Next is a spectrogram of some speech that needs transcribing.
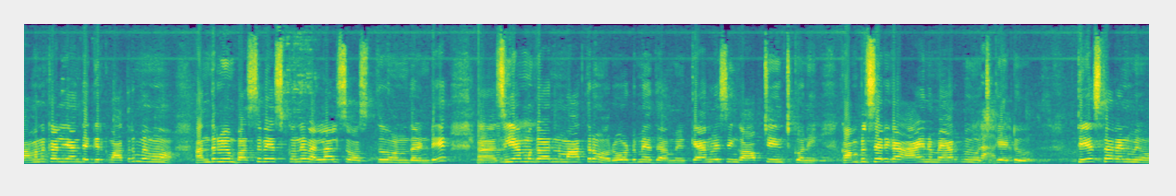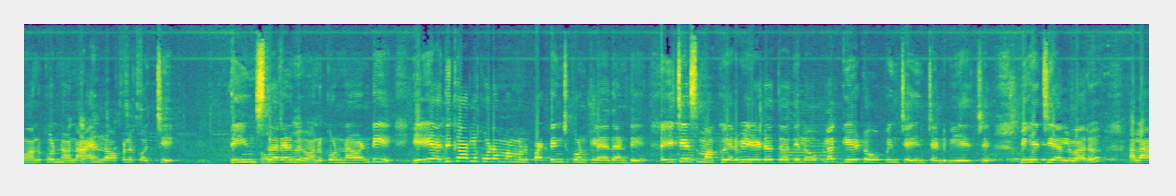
పవన్ కళ్యాణ్ దగ్గరికి మాత్రం మేము అందరూ మేము బస్సు వేసుకుని వెళ్ళాల్సి వస్తూ ఉందండి. సీఎం గారిని మాత్రం రోడ్డు మీద మేము క్యాన్వాసింగ్ ఆఫ్ చేయించుకొని కంపల్సరీగా ఆయన మేరకు మేము వచ్చి గేటు తీస్తారని మేము అనుకుంటున్నాం. ఆయన లోపలికి వచ్చి తీయించుతారని మేము అనుకున్నామండి. ఏ అధికారులు కూడా మమ్మల్ని పట్టించుకోవట్లేదండి. దయచేసి మాకు ఇరవై ఏడో తేదీ లోపల గేట్ ఓపెన్ చేయించండి బిహెచ్ బిహెచ్ఎల్ వారు. అలా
